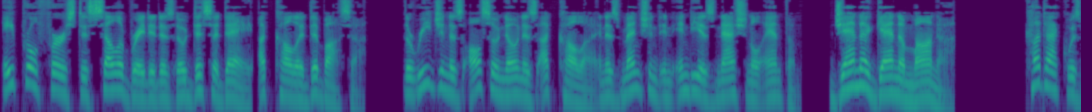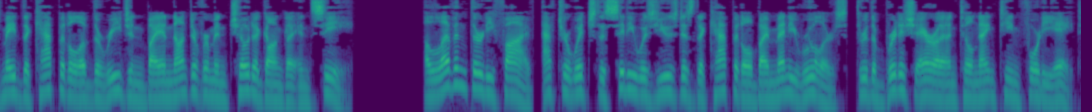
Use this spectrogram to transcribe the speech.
April 1 is celebrated as Odisha Day The region is also known as Utkala and is mentioned in India's national anthem, Jana Gana Mana. Cuttack was made the capital of the region by Anantavarman Chodaganga in c. 1135, after which the city was used as the capital by many rulers, through the British era until 1948.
